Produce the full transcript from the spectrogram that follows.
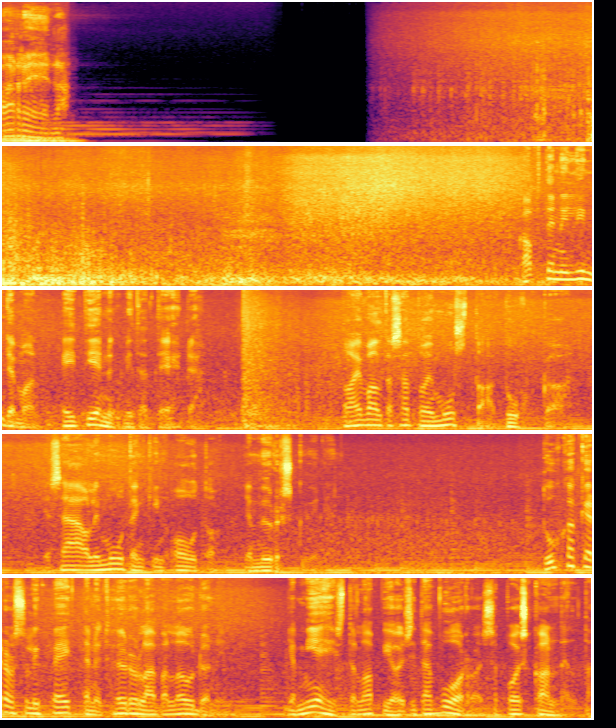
Areena. Kapteeni Lindeman ei tiennyt mitä tehdä. Taivalta satoi mustaa tuhkaa, ja sää oli muutenkin outo ja myrskyinen. Tuhkakerros oli peittänyt höyrylaiva Loudonin, ja miehistö lapioi sitä vuoroissa pois kannelta.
